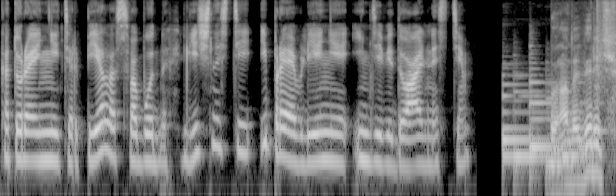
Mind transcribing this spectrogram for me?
которое не терпело свободных личностей и проявления индивидуальности. Надо верить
